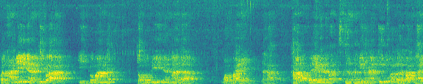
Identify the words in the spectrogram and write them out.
ปัญหานี้เนี่ยคิดว่าอีกประมาณสองสามปีเนี่ยน่าจะหมดไปนะครับคาดหวังไว้อย่างนั้นนะครับทั้งนี้ทั้งนั้นขึ้นอยู่กับรัฐบาลไทย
